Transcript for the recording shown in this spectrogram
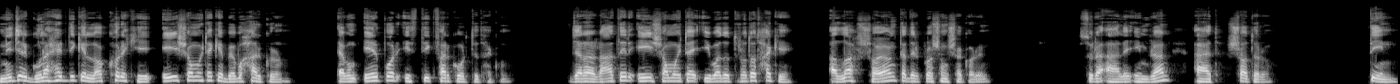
নিজের গুনাহের দিকে লক্ষ্য রেখে এই সময়টাকে ব্যবহার করুন এবং এরপর ইস্তিকফার করতে থাকুন। যারা রাতের এই সময়টায় ইবাদতরত থাকে, আল্লাহ স্বয়ং তাদের প্রশংসা করেন। সুরা আলে ইমরান, আয়াত সতেরো। তিন।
